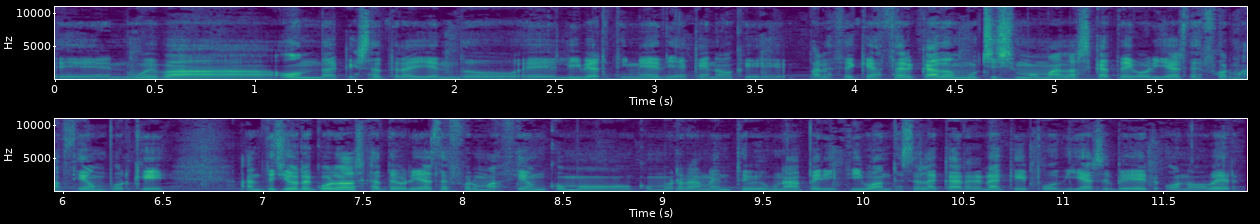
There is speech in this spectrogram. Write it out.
eh, nueva onda que está trayendo eh, Liberty Media, que no, que parece que ha acercado muchísimo más las categorías de formación, porque antes yo recuerdo las categorías de formación como, como realmente un aperitivo antes de la carrera que podías ver o no ver.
